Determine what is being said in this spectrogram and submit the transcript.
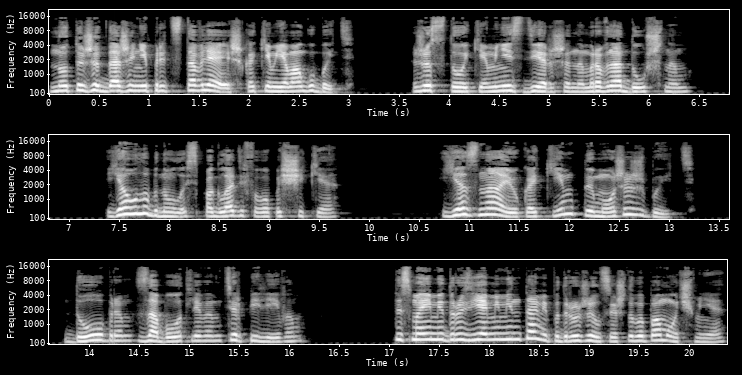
«Но ты же даже не представляешь, каким я могу быть. Жестоким, несдержанным, равнодушным». Я улыбнулась, погладив его по щеке. «Я знаю, каким ты можешь быть добрым, заботливым, терпеливым. Ты с моими друзьями-ментами подружился, чтобы помочь мне».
